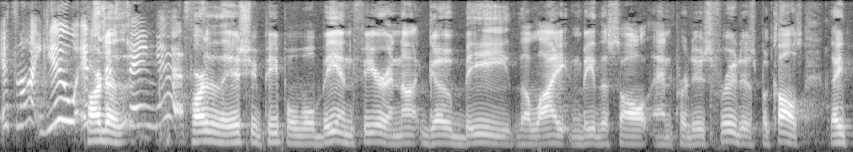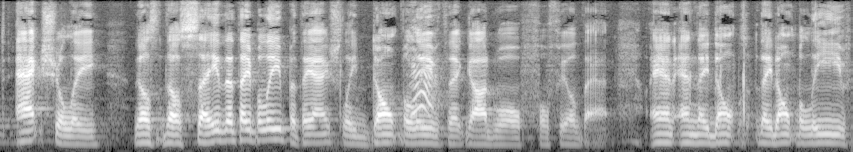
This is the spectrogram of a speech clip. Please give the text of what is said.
It's not you. It's part just of saying yes. part of the issue people will be in fear and not go be the light and be the salt and produce fruit is because they actually they'll they'll say that they believe but they actually don't believe that God will fulfill that and and they don't they don't believe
